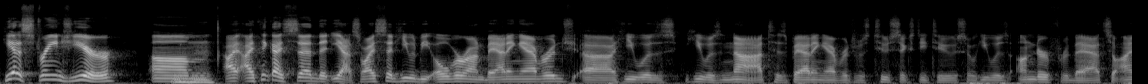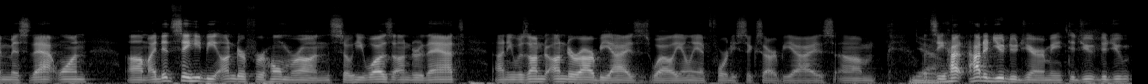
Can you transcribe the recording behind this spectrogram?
he had a strange year. Um, I, I think I said that. Yeah, so I said he would be over on batting average. Uh, he was he was not. His batting average was 262, so he was under for that. So I missed that one. Um, I did say he'd be under for home runs, so he was under that, and he was under under RBIs as well. He only had 46 RBIs. Um, Yeah. Let's see. How, how did you do, Jeremy? Did you did you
